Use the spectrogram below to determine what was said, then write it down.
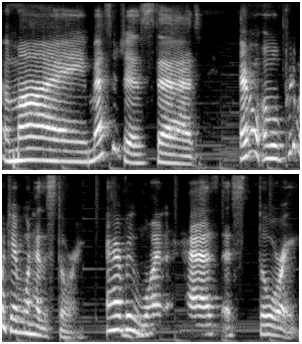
Uh, my message is that everyone well pretty much everyone has a story. Mm-hmm. everyone has a story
